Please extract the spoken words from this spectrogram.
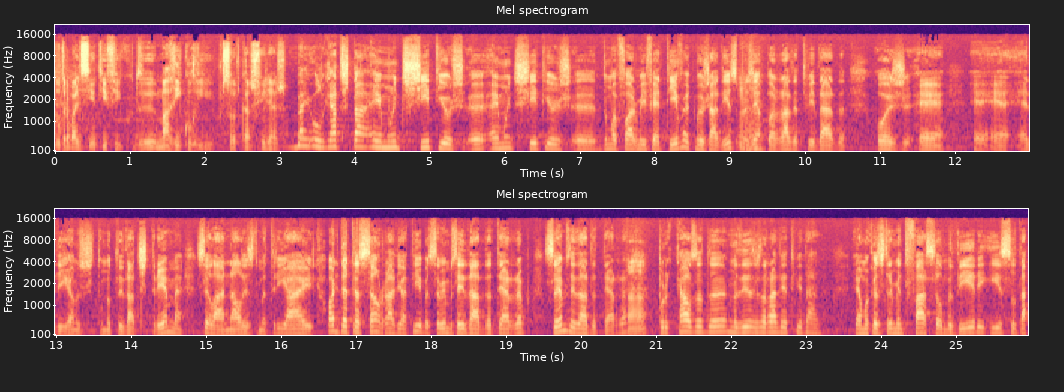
do trabalho científico de Marie Curie, professor Carlos Filhas? Bem, o legado está em muitos sítios, em muitos sítios de uma forma efetiva, como eu já disse, por uhum. exemplo, a radioatividade hoje é é, é, é, digamos, de uma utilidade extrema, sei lá, análise de materiais, olha, datação radioativa, sabemos a idade da Terra, sabemos a idade da Terra uhum. por causa de medidas de radioatividade. É uma coisa extremamente fácil medir e isso dá.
